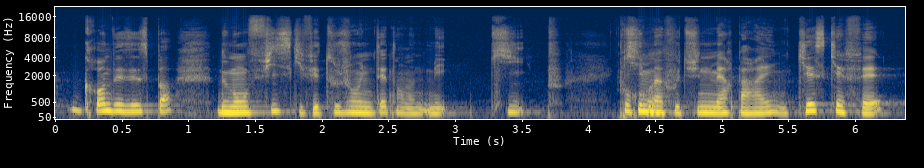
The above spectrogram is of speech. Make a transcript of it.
grand désespoir de mon fils qui fait toujours une tête en mode mais qui qui m'a foutu une mère pareille qu'est-ce qu'elle fait?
